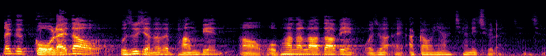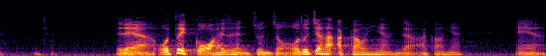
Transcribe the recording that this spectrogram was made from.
那个狗来到我就讲它的旁边啊，我怕它拉大便，我就哎阿高呀，请你出来，请你出来，对不对啊？我对狗还是很尊重，我都叫它阿高呀，你知道阿高呀。哎呀，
